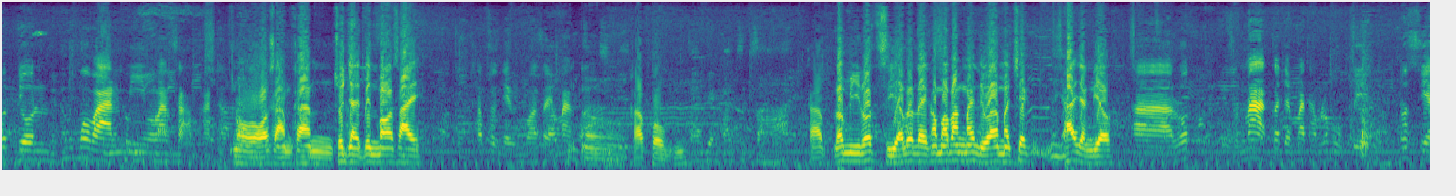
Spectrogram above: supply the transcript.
รถยนต์เมื่อวานมีประมาณ3คันครับอ๋อสามคัน ส่วนใหญ่เป็นมอเตอร์ไซค์ครับส่วนใหญ่เป็นมอเตอร์ไซค์มากกว่า อ๋อครับผมครับแล้วมีรถเสียรถอะไรเข้ามาบ้างไหมหรือว่ามาเช็คระยะอย่างเดียว อ่ารถส่วน มากก็จะมาทำระบบเบรกรถเสีย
